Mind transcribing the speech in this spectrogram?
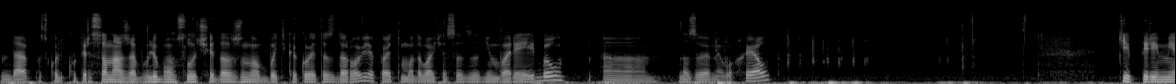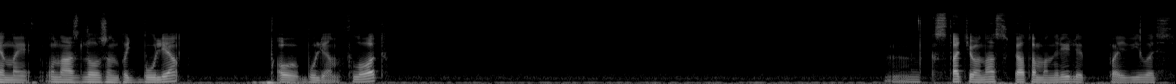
да, поскольку у персонажа в любом случае должно быть какое-то здоровье, поэтому давайте создадим variable, э, назовем его health. Тип переменной у нас должен быть boolean, о, boolean float. Кстати, у нас в пятом Unreal появилась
